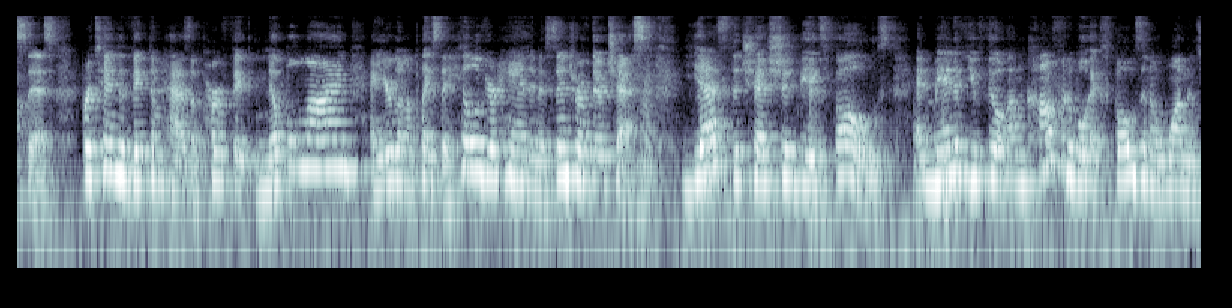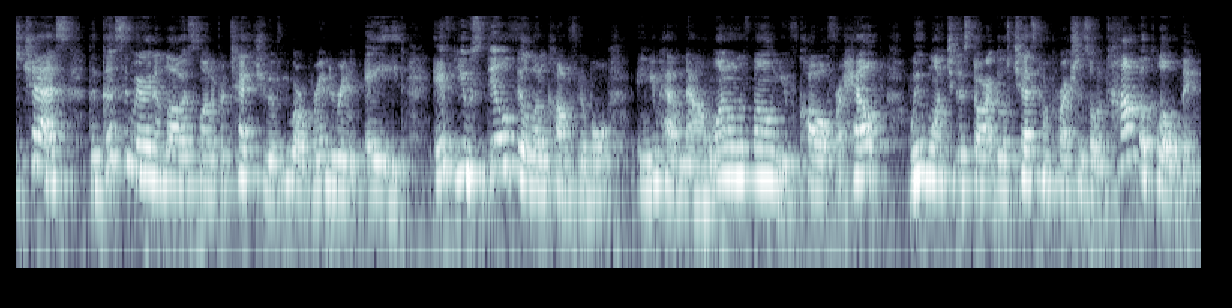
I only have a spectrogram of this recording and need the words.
process. Pretend the victim has a perfect nipple line and you're going to place the heel of your hand in the center of their chest. Yes, the chest should be exposed. And men, if you feel uncomfortable exposing a woman's chest, the Good Samaritan law is going to protect you if you are rendering aid. If you still feel uncomfortable and you have 911 on the phone, you've called for help, we want you to start those chest compressions on top of clothing.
